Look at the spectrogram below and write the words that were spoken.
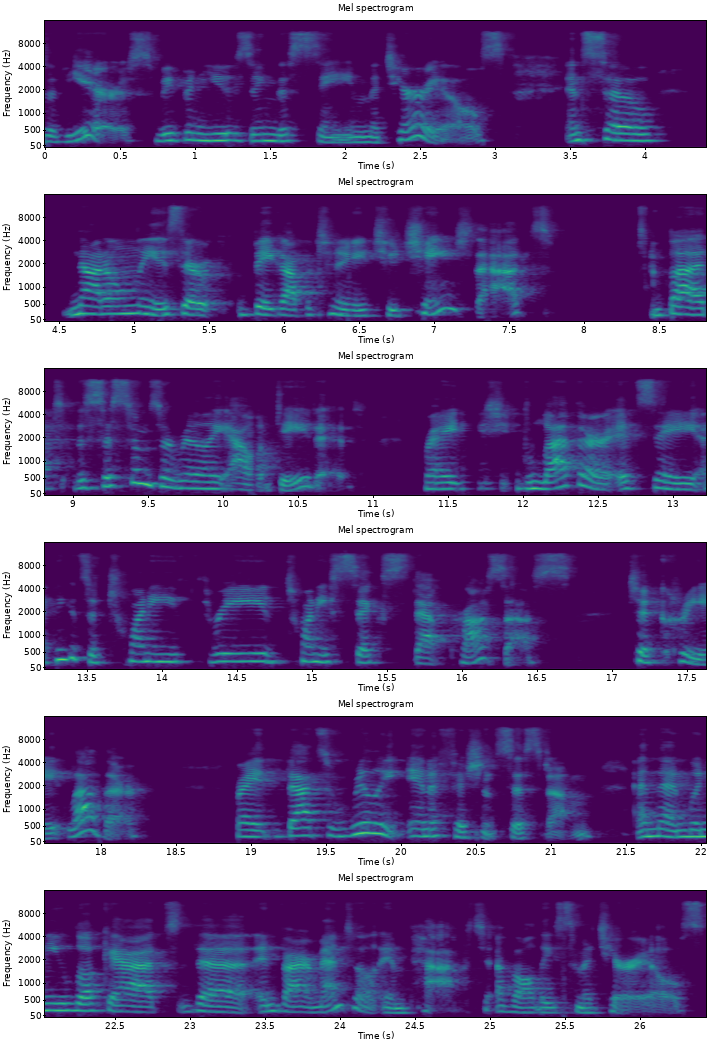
of years. We've been using the same materials. And so, not only is there a big opportunity to change that, but the systems are really outdated right leather it's a i think it's a 23 26 step process to create leather right? That's a really inefficient system. And then when you look at the environmental impact of all these materials,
